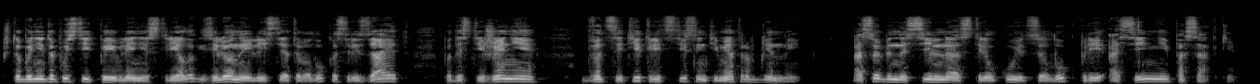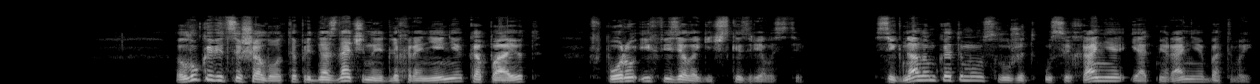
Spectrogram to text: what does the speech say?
Чтобы не допустить появления стрелок, зеленые листья этого лука срезает по достижении 20-30 см длины. Особенно сильно стрелкуется лук при осенней посадке. Луковицы шалота, предназначенные для хранения, копают в пору их физиологической зрелости. Сигналом к этому служит усыхание и отмирание ботвы.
